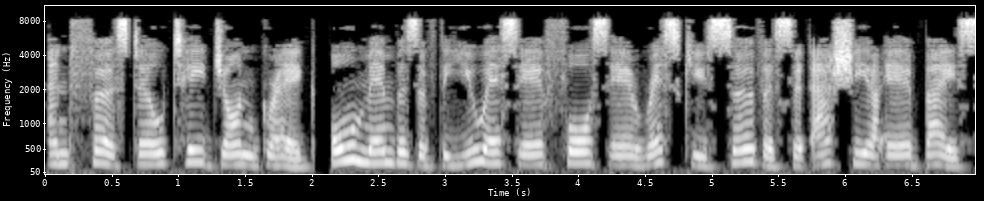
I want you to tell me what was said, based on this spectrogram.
and 1st LT John Gregg, all members of the U.S. Air Force Air Rescue Service at Ashiya Air Base,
